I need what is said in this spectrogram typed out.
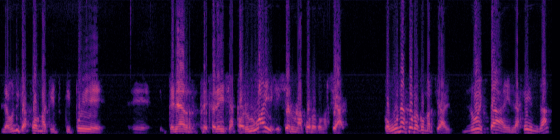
la única forma que, puede eh, tener preferencias para Uruguay es hacer un acuerdo comercial. Como un acuerdo comercial no está en la agenda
